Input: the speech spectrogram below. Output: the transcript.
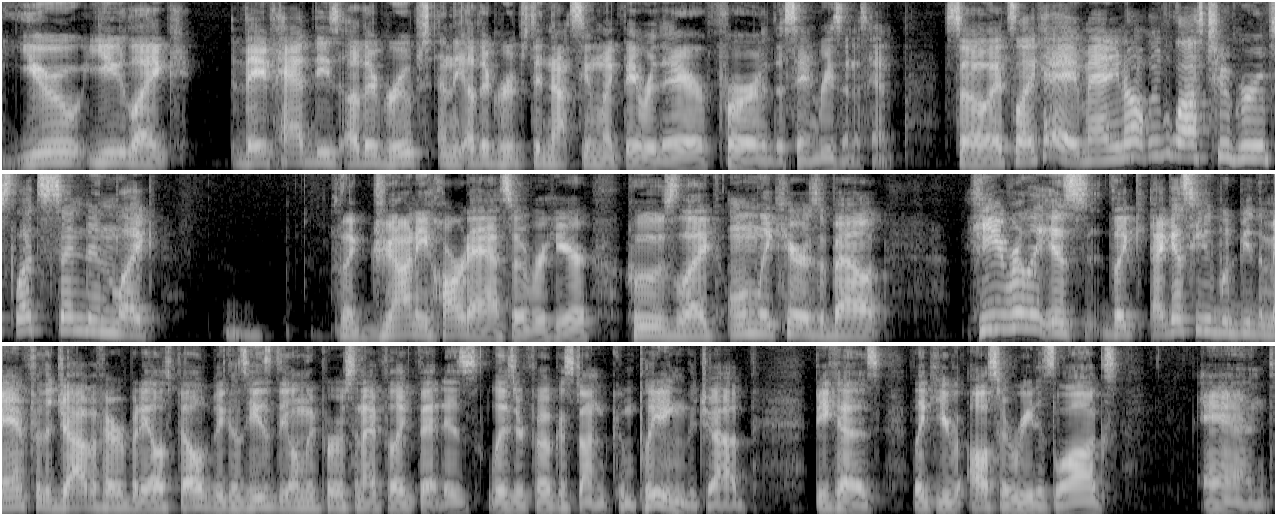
you you like they've had these other groups and the other groups did not seem like they were there for the same reason as him so it's like hey man you know what? We've lost two groups. Let's send in like like johnny hardass over here who's like only cares about he really is like i guess he would be the man for the job if everybody else failed because he's the only person i feel like that is laser focused on completing the job because like you also read his logs and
